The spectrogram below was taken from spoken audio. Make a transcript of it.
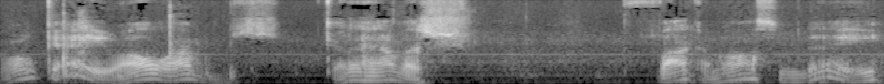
Okay, well, I'm gonna have a fucking awesome day.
